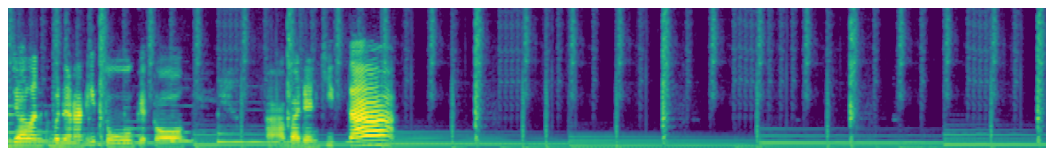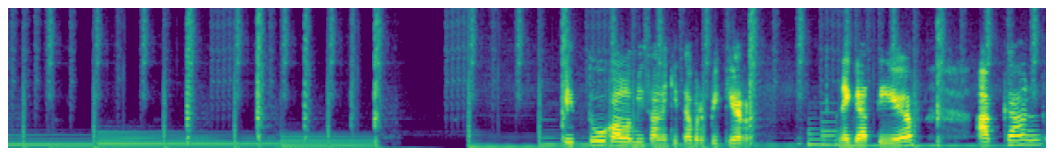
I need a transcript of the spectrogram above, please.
jalan kebenaran itu gitu. Uh, badan kita itu kalau misalnya kita berpikir negatif akan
